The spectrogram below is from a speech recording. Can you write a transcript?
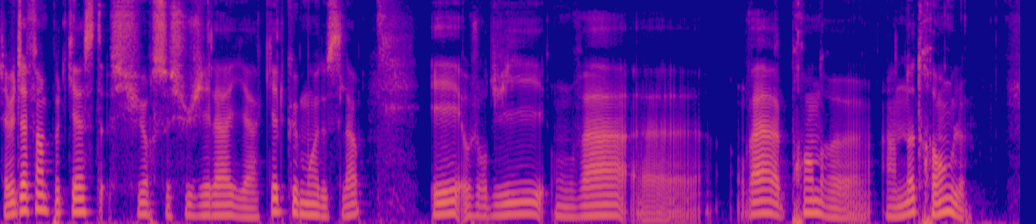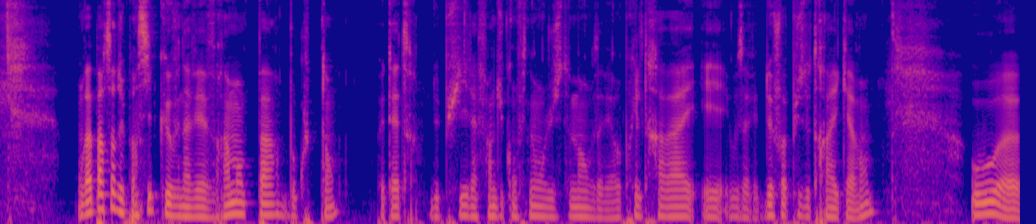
J'avais déjà fait un podcast sur ce sujet-là il y a quelques mois de cela, et aujourd'hui on va, euh, on va prendre euh, un autre angle. On va partir du principe que vous n'avez vraiment pas beaucoup de temps peut-être depuis la fin du confinement justement vous avez repris le travail et vous avez deux fois plus de travail qu'avant, ou euh,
